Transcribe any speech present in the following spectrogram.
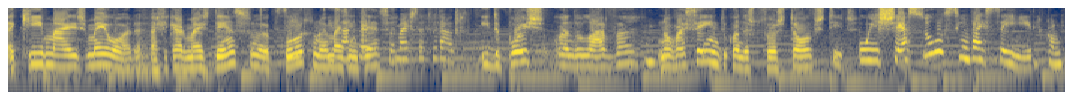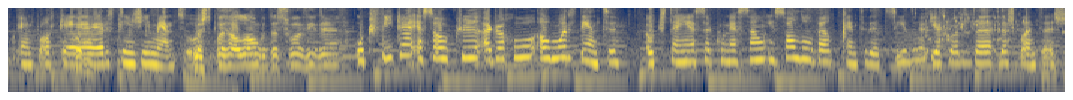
aqui mais meia hora, vai ficar mais denso a cor, Sim, não é mais intensa? mais saturado. E depois, quando lava, não vai saindo quando as pessoas estão a vestir. O excesso sim vai sair, como em qualquer tingimento. Mas depois ao longo da sua vida. O que fica é só o que agarrou ao mordente, o que tem essa conexão insolúvel entre o tecido e a cor da, das plantas.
